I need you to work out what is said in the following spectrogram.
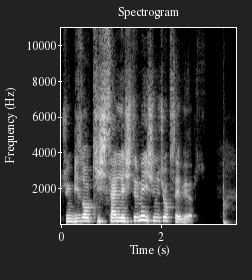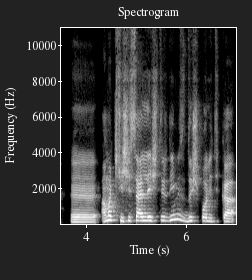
çünkü biz o kişiselleştirme işini çok seviyoruz. Ee, ama kişiselleştirdiğimiz dış politika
